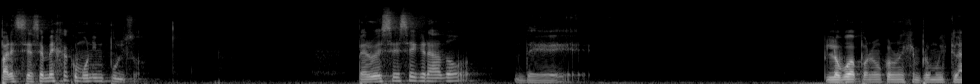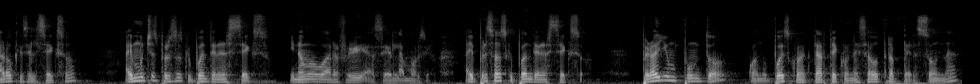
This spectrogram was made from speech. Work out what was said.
parece, se asemeja como un impulso. Pero es ese grado de... Lo voy a poner con un ejemplo muy claro, que es el sexo. Hay muchas personas que pueden tener sexo, y no me voy a referir a hacer el amor, sino hay personas que pueden tener sexo. Pero hay un punto cuando puedes conectarte con esa otra persona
